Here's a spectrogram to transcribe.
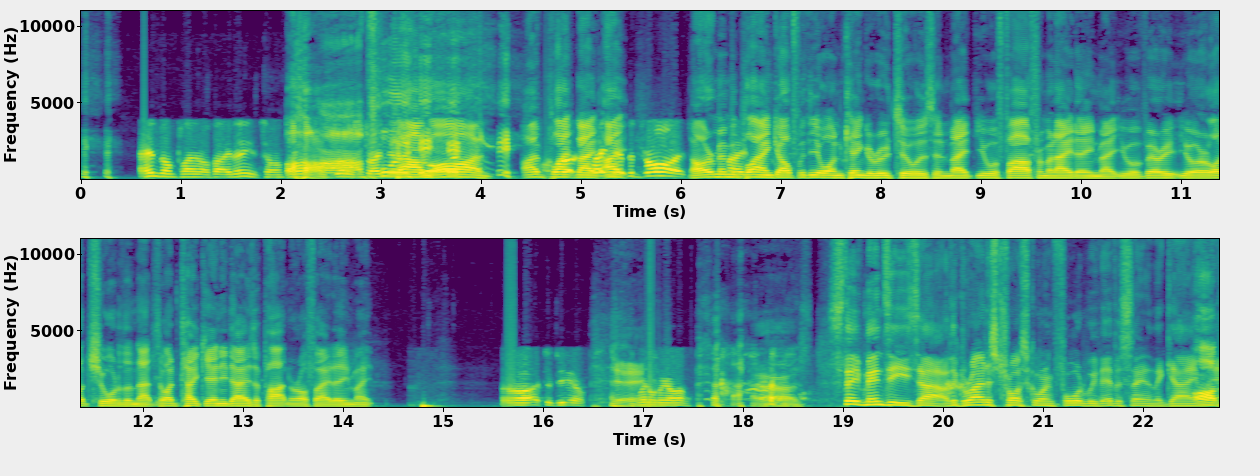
and I'm playing off 18, so I'm trying, Oh, I've got come out- on. I've I've played, mate. I, the drive. I remember mate. playing golf with you on kangaroo tours, and mate, you were far from an 18, mate. You were very, you were a lot shorter than that. So I'd take you any day as a partner off 18, mate. All right, it's a deal. Yeah. When are we on? Steve Menzies, uh, the greatest try scoring forward we've ever seen in the game. Oh, and-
